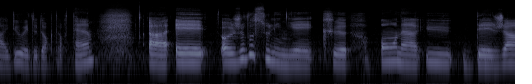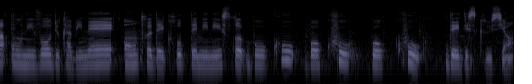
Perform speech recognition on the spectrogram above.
Haidu et du docteur Tam. Euh, et je veux souligner que on a eu déjà au niveau du cabinet entre des groupes de ministres beaucoup, beaucoup, beaucoup des discussions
